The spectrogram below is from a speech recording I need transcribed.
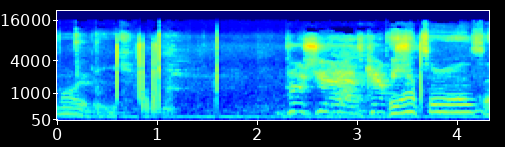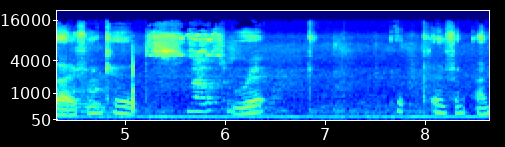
Morty? The answer is I think it's Rick. Rick I think I,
